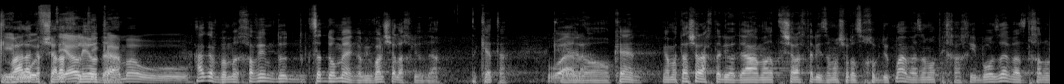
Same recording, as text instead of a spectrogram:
כאילו, יובל אגב שלח לי הודעה. כמה הוא... אגב, במרחבים ד- קצת דומה, גם יובל שלח לי הודעה. זה קטע. וואלה. כאילו, כן. גם אתה שלחת לי הודעה, אמרת, שלחת לי איזה משהו, לא זוכר בדיוק מה, ואז אמרתי לך, אחי, בוא זה, ואז התחלנו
